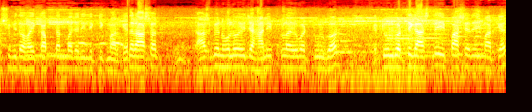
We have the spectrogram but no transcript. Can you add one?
অসুবিধা হয় কাপ্তান বাজার ইলেকট্রিক মার্কেট তারা আসার আসবেন হলো এই যে হানিফ ফ্লাইওভার টুলগড় টুলগড় থেকে আসলে এই পাশের এই মার্কেট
